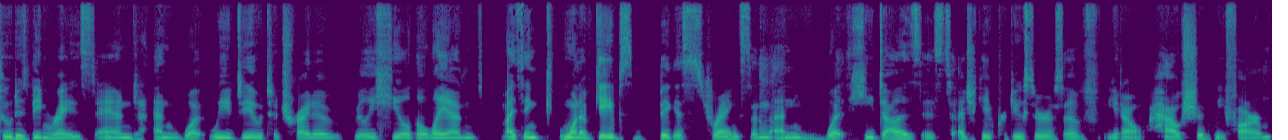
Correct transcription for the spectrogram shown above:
food is being raised and and what we do to try to really heal the land I think one of Gabe's biggest strengths and, and what he does is to educate producers of, you know, how should we farm?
